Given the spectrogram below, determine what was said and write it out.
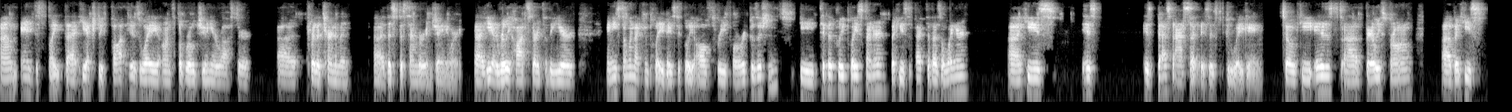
Um, and despite that, he actually fought his way onto the World Junior roster uh, for the tournament uh, this December and January. Uh, he had a really hot start to the year, and he's someone that can play basically all three forward positions. He typically plays center, but he's effective as a winger. Uh, he's his his best asset is his two way game. So he is uh, fairly strong, uh, but he's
